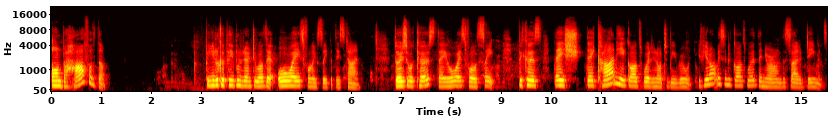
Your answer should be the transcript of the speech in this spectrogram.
on behalf of them. But you look at people who don't do well, they're always falling asleep at this time. Those who are cursed, they always fall asleep because they sh- they can't hear God's word in order to be ruined. If you're not listening to God's word, then you're on the side of demons.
